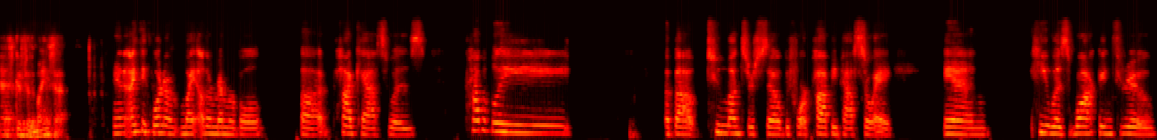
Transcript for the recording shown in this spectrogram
That's good for the mindset. And I think one of my other memorable uh, podcasts was probably about two months or so before Poppy passed away. And he was walking through,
